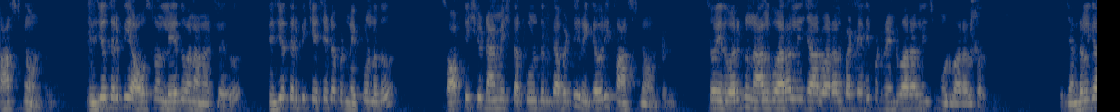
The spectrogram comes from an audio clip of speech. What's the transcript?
ఫాస్ట్గా ఉంటుంది. ఫిజియోథెరపీ అవసరం లేదు అని అనట్లేదు. ఫిజియోథెరపీ చేసేటప్పుడు నొప్పి ఉండదు. సాఫ్ట్ టిష్యూ డ్యామేజ్ తక్కువ ఉంటుంది కాబట్టి రికవరీ ఫాస్ట్గా ఉంటుంది. సో ఇది వరకు నాలుగు వారాల నుంచి ఆరు వారాలు పట్టేది ఇప్పుడు రెండు వారాల నుంచి మూడు వారాలు పడుతుంది. సో జనరల్గా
